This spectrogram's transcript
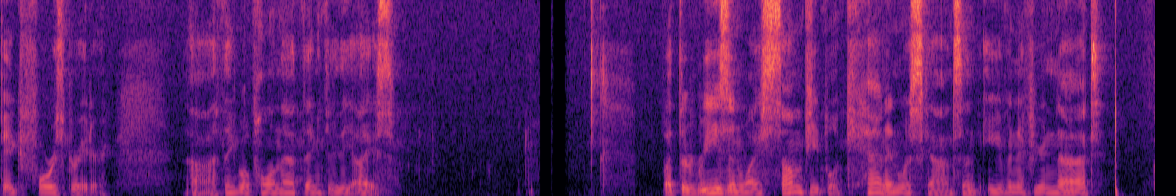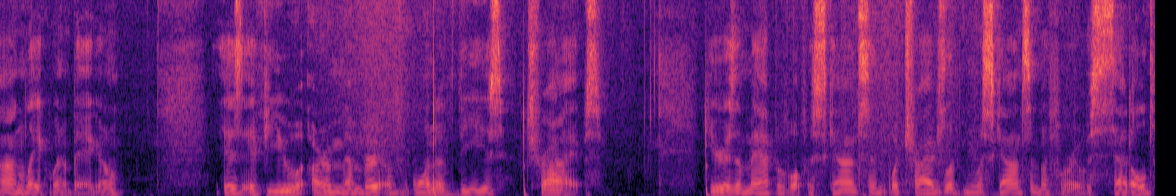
big fourth grader. Uh, think about pulling that thing through the ice. But the reason why some people can in Wisconsin, even if you're not on Lake Winnebago, is if you are a member of one of these tribes. Here is a map of what Wisconsin, what tribes lived in Wisconsin before it was settled.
